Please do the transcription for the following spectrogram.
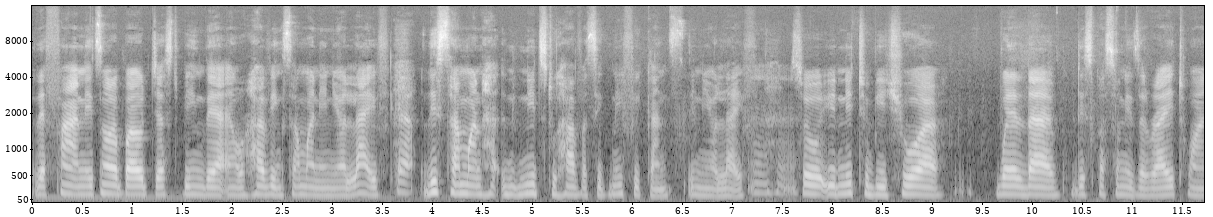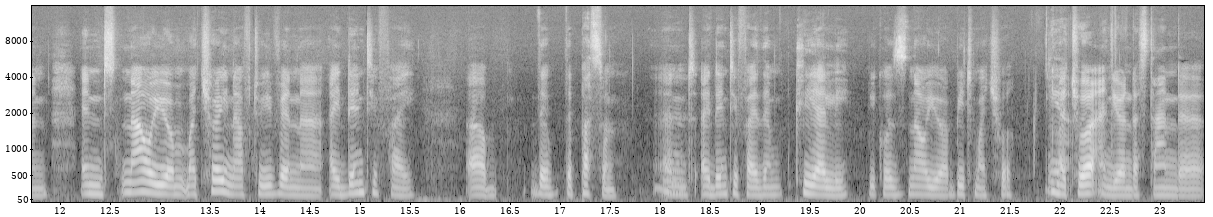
the fun. It's not about just being there or having someone in your life. Yeah. This someone ha- needs to have a significance in your life. Mm-hmm. So you need to be sure whether this person is the right one. And now you're mature enough to even uh, identify uh, the the person and identify them clearly because now you're a bit mature, Yeah. mature, and you understand uh,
